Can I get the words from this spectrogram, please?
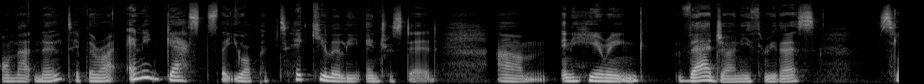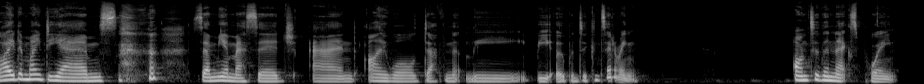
on that note, if there are any guests that you are particularly interested um, in hearing their journey through this, slide in my DMs, send me a message, and I will definitely be open to considering. On to the next point.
